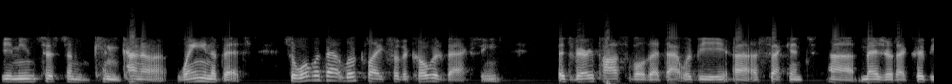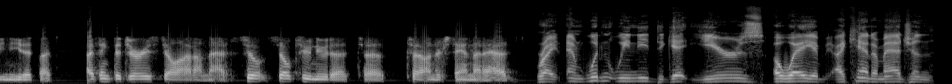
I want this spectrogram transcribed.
the immune system can kind of wane a bit. So, what would that look like for the COVID vaccine? It's very possible that that would be a second uh, measure that could be needed, but I think the jury's still out on that. It's still, still too new to, to, to understand that ahead. Right, and wouldn't we need to get years away? I can't imagine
